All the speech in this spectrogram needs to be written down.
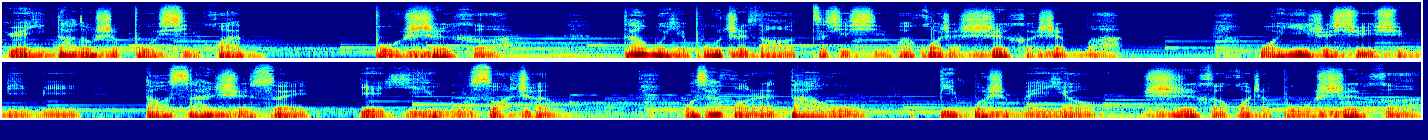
原因大都是不喜欢，不适合。但我也不知道自己喜欢或者适合什么，我一直寻寻觅觅，到三十岁也一无所成，我才恍然大悟，并不是没有适合或者不适合，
